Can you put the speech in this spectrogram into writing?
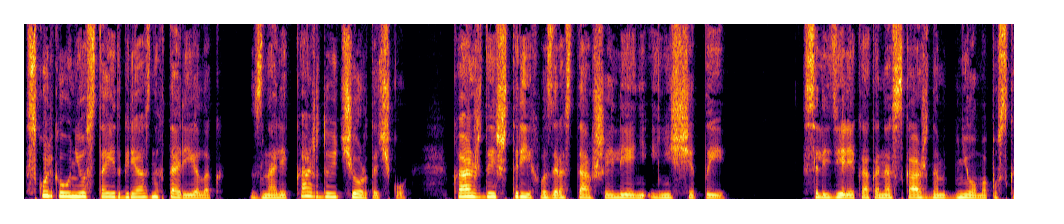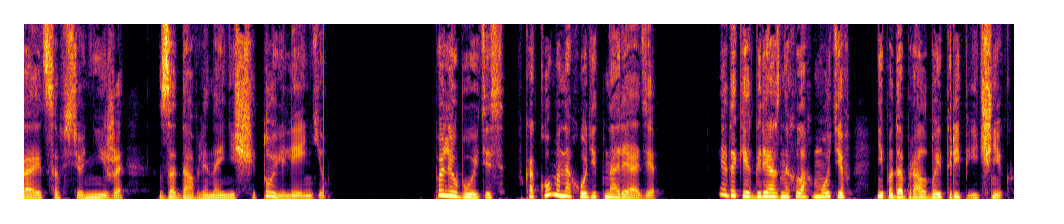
сколько у нее стоит грязных тарелок, знали каждую черточку, каждый штрих возраставшей лени и нищеты. Следили, как она с каждым днем опускается все ниже, задавленной нищетой и ленью. Полюбуйтесь, в каком она ходит наряде. И таких грязных лохмотьев не подобрал бы и тряпичник.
